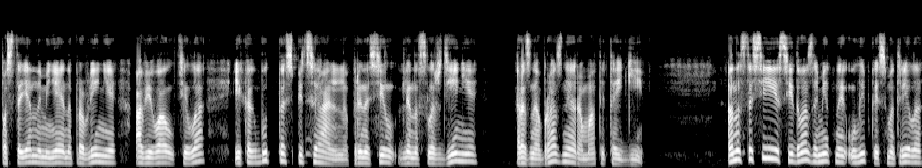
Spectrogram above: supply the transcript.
постоянно меняя направление, овивал тела и как будто специально приносил для наслаждения разнообразные ароматы тайги. Анастасия с едва заметной улыбкой смотрела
